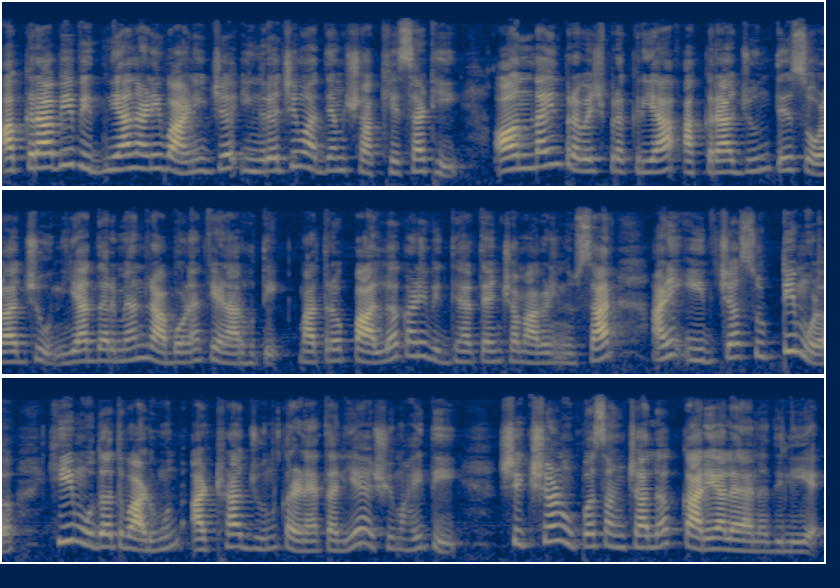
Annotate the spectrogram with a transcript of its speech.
अकरावी विज्ञान आणि वाणिज्य इंग्रजी माध्यम शाखेसाठी ऑनलाईन प्रवेश प्रक्रिया अकरा जून ते सोळा जून या दरम्यान राबवण्यात येणार होती. मात्र पालक आणि विद्यार्थ्यांच्या मागणीनुसार आणि ईदच्या सुट्टीमुळं ही मुदत वाढवून अठरा जून करण्यात आली आहे अशी माहिती शिक्षण उपसंचालक कार्यालयानं दिली आहे.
